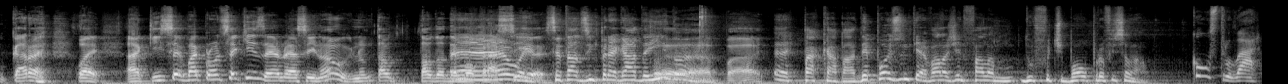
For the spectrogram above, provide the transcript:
o cara, olha, aqui você vai para onde você quiser, não é assim não? Não tá tal da democracia. Você é, tá desempregado ainda? Ah, rapaz. É para acabar. Depois do intervalo a gente fala do futebol profissional. Constrular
